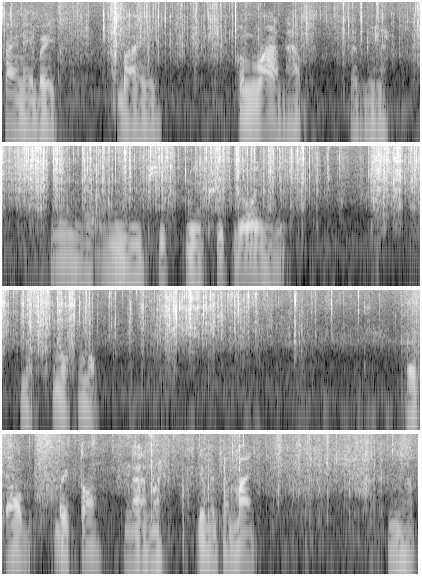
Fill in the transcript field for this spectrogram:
ใส่ในใบใบก้นว่านนะครับ แบบนี้เลยนี่มีครับมีพริกมีพริกด้วยนี่หมกหมกหมกโดยก็ใบตองหนาหน่อย เดี๋ยวมันจะไหม้ นี่ครับ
